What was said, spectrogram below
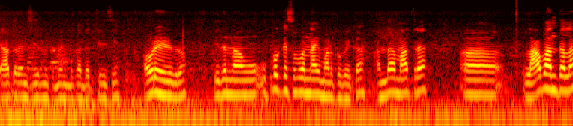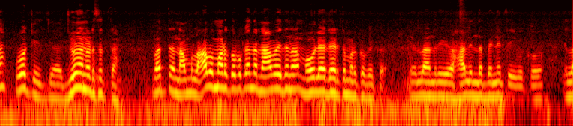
ಯಾವ ಥರ ಅನಿಸಿದ್ರು ಕಮೆಂಟ್ ಮುಖಾಂತರ ತಿಳಿಸಿ. ಅವರೇ ಹೇಳಿದರು ಇದನ್ನು ನಾವು ಉಪಕಸವನ್ನಾಗಿ ಮಾಡ್ಕೋಬೇಕಾ? ಅಂದ ಮಾತ್ರ ಲಾಭ ಅಂತಲ್ಲ? ಓಕೆ ಜೀವನ ನಡೆಸುತ್ತೆ? ಬಟ್ ನಮ್ಮ ಲಾಭ ಮಾಡ್ಕೋಬೇಕಂದ್ರೆ ನಾವೇ ಇದನ್ನು ಮೌಲ್ಯಾಧಾರಿತ ಮಾಡ್ಕೋಬೇಕು. ಇಲ್ಲ ಅಂದರೆ ಹಾಲಿಂದ ಬೆಣ್ಣೆ ತೆಗಿಬೇಕು ಇಲ್ಲ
